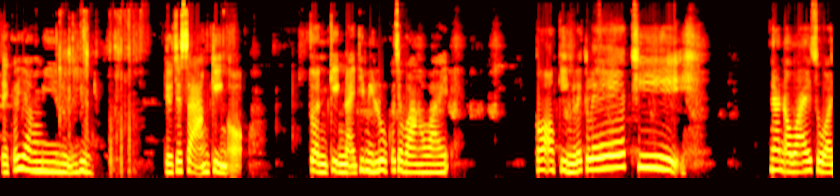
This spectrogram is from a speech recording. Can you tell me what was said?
แต่ก็ยังมีเหลืออยู่ เดี๋ยวจะสางกิ่งออก ส่วนกิ่งไหนที่มีลูกก็จะวางเอาไว้ ก็เอากิ่งเล็กๆที่ นั่นเอาไว้ส่วน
